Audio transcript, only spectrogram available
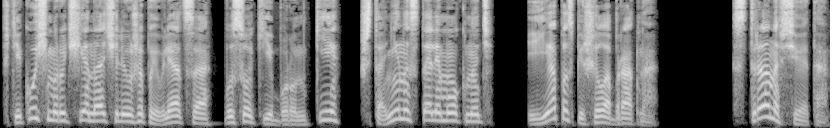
В текущем ручье начали уже появляться высокие бурунки, штанины стали мокнуть, и я поспешил обратно. Странно все это.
